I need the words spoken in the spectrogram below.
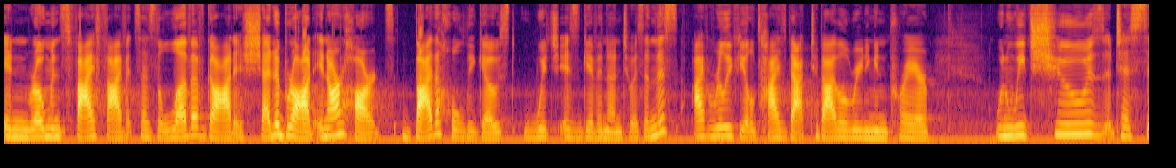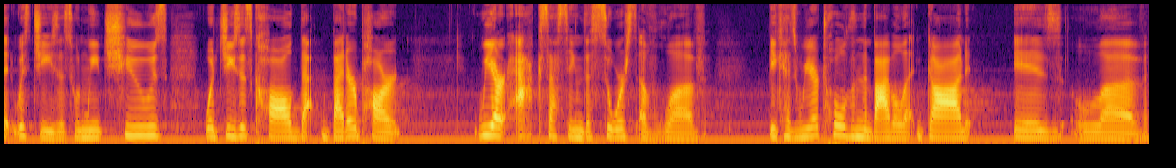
In Romans 5 5, it says, The love of God is shed abroad in our hearts by the Holy Ghost, which is given unto us. And this, I really feel, ties back to Bible reading and prayer. When we choose to sit with Jesus, when we choose what Jesus called that better part, we are accessing the source of love because we are told in the Bible that God is love.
